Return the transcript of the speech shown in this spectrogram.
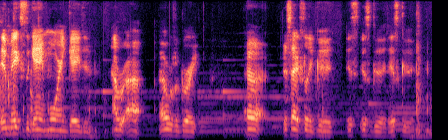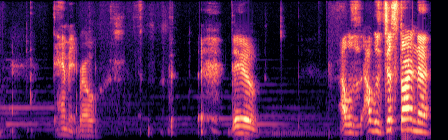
it makes the game more engaging. I, I that was a great. Uh, it's actually good. It's it's good. It's good. Damn it, bro. Damn. I was I was just starting to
